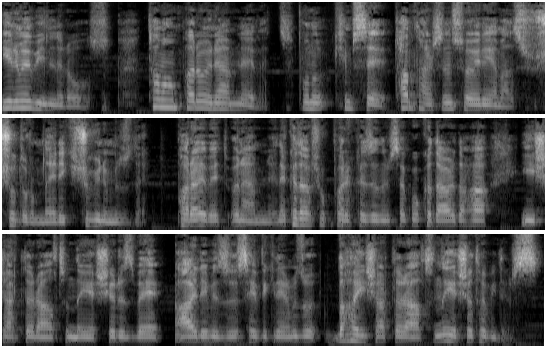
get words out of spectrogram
20 bin lira olsun. Tamam para önemli evet. Bunu kimse tam tersini söyleyemez şu, şu durumda hele ki şu günümüzde. Para evet önemli. Ne kadar çok para kazanırsak o kadar daha iyi şartlar altında yaşarız ve ailemizi, sevdiklerimizi daha iyi şartlar altında yaşatabiliriz.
